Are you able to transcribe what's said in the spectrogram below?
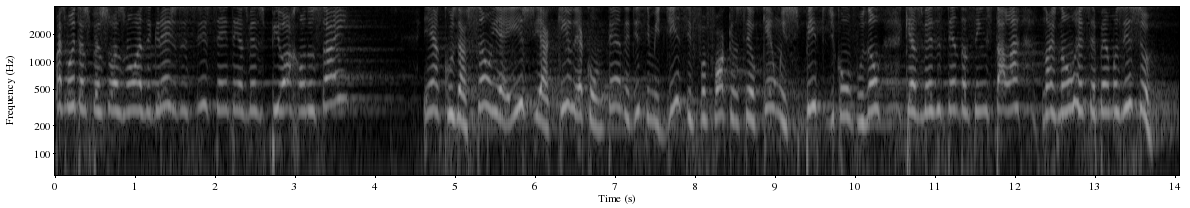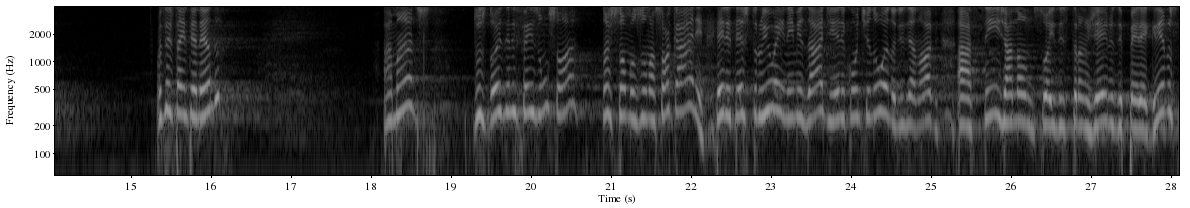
Mas muitas pessoas vão às igrejas e se sentem às vezes pior quando saem. E é acusação, e é isso, e é aquilo, e é contenda, e disse-me disse, fofoca, não sei o que, um espírito de confusão que às vezes tenta se instalar. Nós não recebemos isso. Você está entendendo? Amados, dos dois ele fez um só. Nós somos uma só carne. Ele destruiu a inimizade. Ele continua no 19: Assim já não sois estrangeiros e peregrinos,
